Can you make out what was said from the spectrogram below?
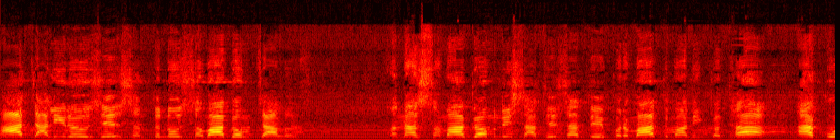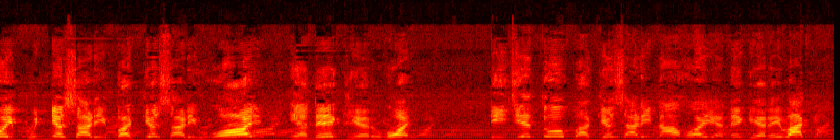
આ ચાલી રહ્યો છે, સંતનો સમાગમ ચાલે છે. અને આ સમાગમની સાથે સાથે પરમાત્માની કથા આ કોઈ પુણ્યશાળી, ભાગ્યશાળી હોય, એને ઘેર હોય. ડીજે તો ભાગ્યશાળી ના હોય, એને ઘેરે વાગે.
